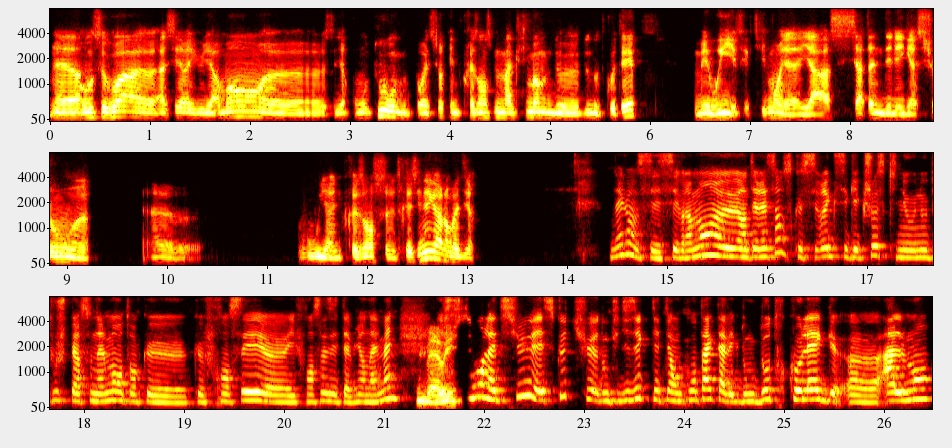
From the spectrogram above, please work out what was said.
On se voit assez régulièrement, c'est-à-dire qu'on tourne pour être sûr qu'il y ait une présence maximum de, de notre côté. Mais oui, effectivement, il y a, certaines délégations euh, euh, où il y a une présence très inégale, on va dire. D'accord, c'est vraiment euh, intéressant parce que c'est vrai que c'est quelque chose qui nous, nous, touche personnellement en tant que, que Français euh, et Françaises établis en Allemagne. Bah et justement là-dessus, est-ce que tu donc tu disais que tu étais en contact avec donc d'autres collègues euh, allemands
